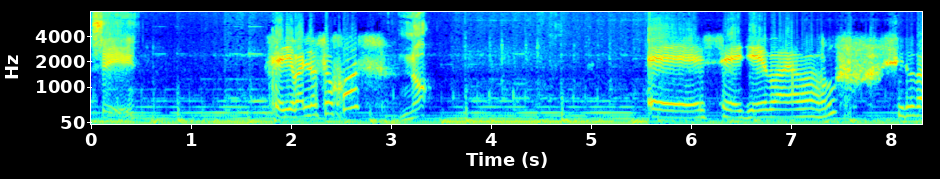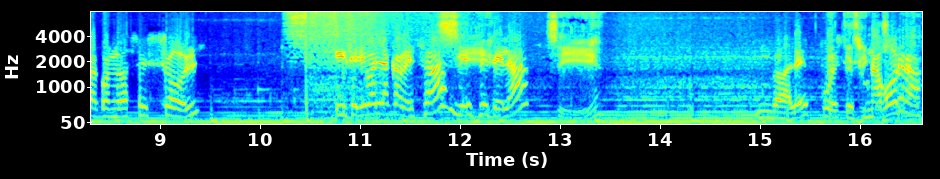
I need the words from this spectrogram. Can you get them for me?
Sí. ¿Se lleva en los ojos? No. Eh, se lleva... Uf, sirve para cuando hace sol. ¿Y se lleva en la cabeza? ¿Y es de tela? Sí. Vale, pues es una gorra.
